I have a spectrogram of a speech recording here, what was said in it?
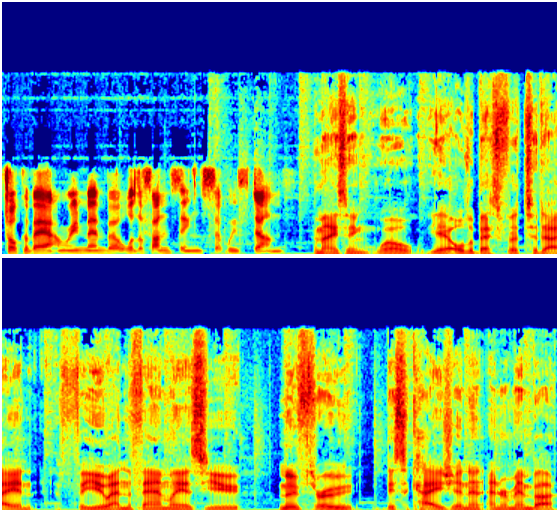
talk about and remember all the fun things that we've done. Amazing. Well, yeah, all the best for today and for you and the family as you move through this occasion and, and remember.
